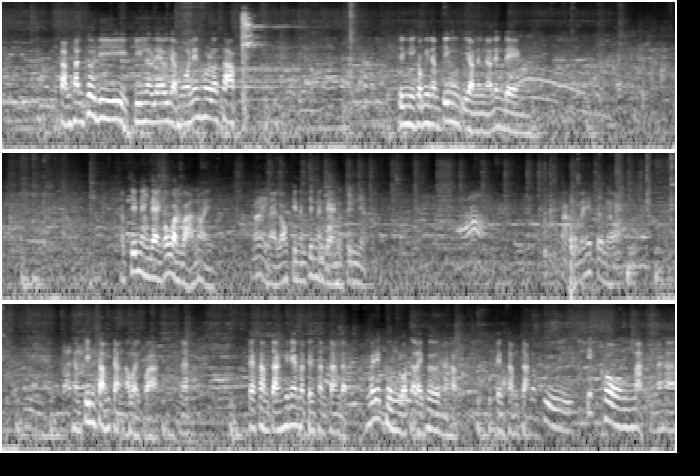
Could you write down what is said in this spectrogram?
ๆสามชั้นคือดีกินเร็วๆอย่ามัวเล่นโทรศัพท์จริงมีเขามีน้ำจิ้มอีกอย่างหนึ่งนะแดงๆ น้ำจิ้มแดงๆก็หวานๆหน่อยไม่ไหนลองกินน้ำจิ้มแดงๆดูกิสินเนี่ยผักเขาไม่ให้เติมแล้วอะน้ำจิ้มซัมจังอร่อยกว่านะแต่ซัมจังที่เนี่ยมันเป็นซัมจังแบบไม่ได้ปรุงรสอะไรเพิ่มนะครับ เป็นซัมจังก็คือซี่โครงหมักนะฮะ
